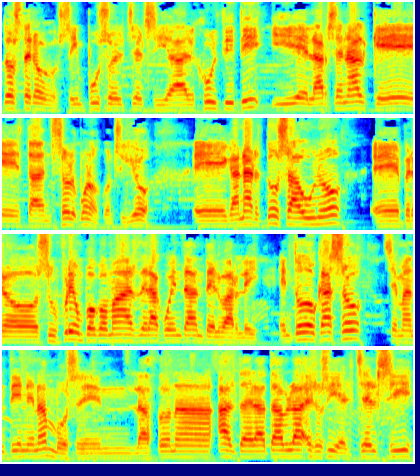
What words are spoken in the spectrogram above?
2-0 se impuso el Chelsea al Hull City y el Arsenal que tan solo, bueno, consiguió eh, ganar 2 a 1, eh, pero sufrió un poco más de la cuenta ante el Barley. En todo caso, se mantienen ambos en la zona alta de la tabla. Eso sí, el Chelsea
